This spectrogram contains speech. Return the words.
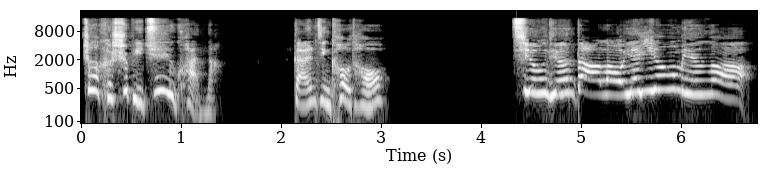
这可是笔巨款呐！赶紧叩头。青天大老爷英明啊！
